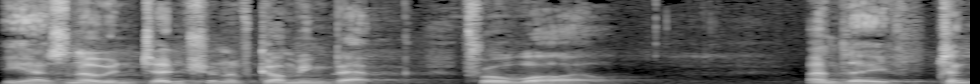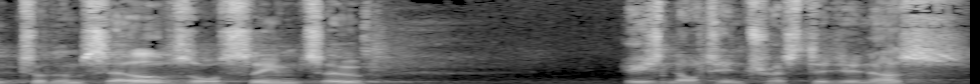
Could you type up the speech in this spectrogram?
He has no intention of coming back for a while. And they think to themselves, or seem to, he's not interested in us.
